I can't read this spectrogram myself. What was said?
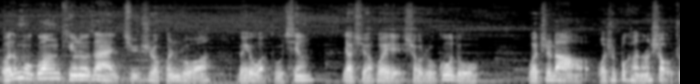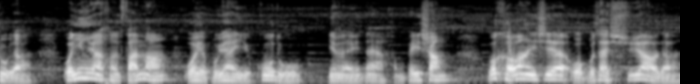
我的目光停留在举世浑浊，唯我独清。要学会守住孤独。我知道我是不可能守住的。我宁愿很繁忙，我也不愿意孤独，因为那样很悲伤。我渴望一些我不再需要的。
